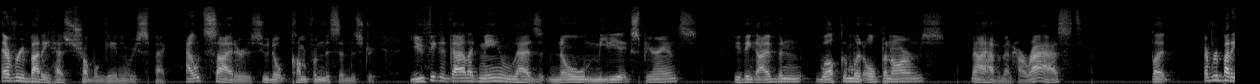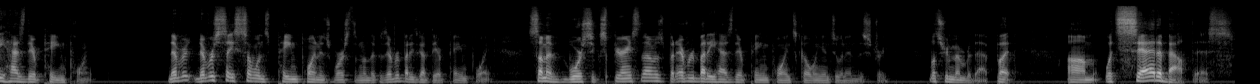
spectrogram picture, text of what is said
everybody has trouble gaining respect. Outsiders who don't come from this industry. You think a guy like me who has no media experience, you think I've been welcomed with open arms? Now I haven't been harassed, but everybody has their pain point. Never, never say someone's pain point is worse than another because everybody's got their pain point. Some have worse experience than others, but everybody has their pain points going into an industry. Let's remember that. But um, what's sad about this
